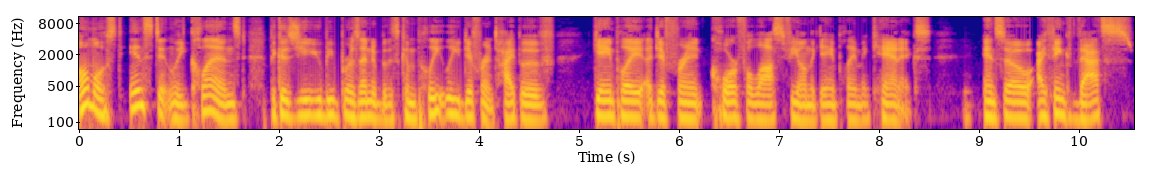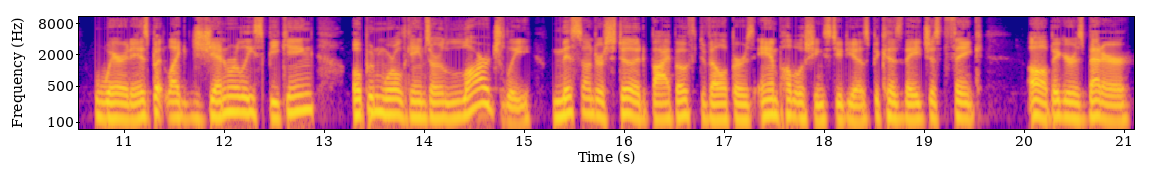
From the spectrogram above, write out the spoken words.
almost instantly cleansed because you, you'd be presented with this completely different type of gameplay, a different core philosophy on the gameplay mechanics. And so I think that's where it is. But like generally speaking, open world games are largely misunderstood by both developers and publishing studios because they just think, oh, bigger is better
